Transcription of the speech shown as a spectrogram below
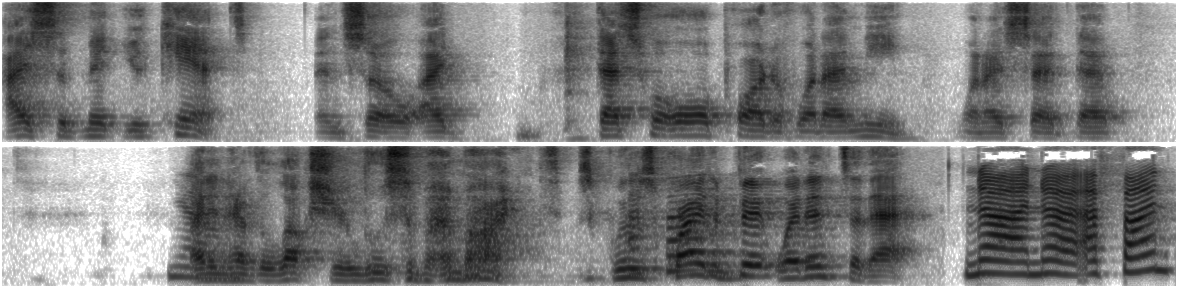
I I submit you can't. And so I that's what all part of what I mean when I said that. Yeah. I didn't have the luxury of losing my mind. It was quite a bit went into that. No, no, I find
